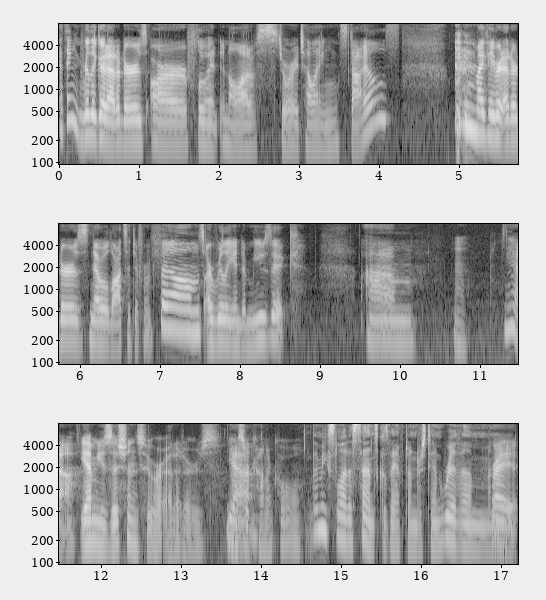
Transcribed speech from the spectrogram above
I think really good editors are fluent in a lot of storytelling styles. My favorite editors know lots of different films, are really into music. Um, Yeah. Yeah, musicians who are editors. Those Yeah. are kind of cool. That makes a lot of sense because they have to understand rhythm and Right.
